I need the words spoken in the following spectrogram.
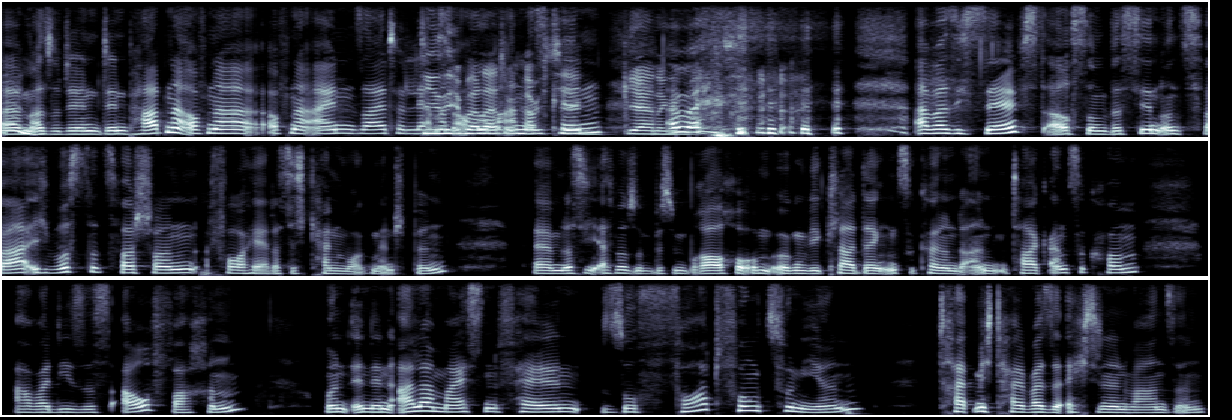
ähm, also den, den Partner auf einer auf einer einen Seite lernt Diese Überleitung habe ich kennen, gerne gemacht. Aber, aber sich selbst auch so ein bisschen. Und zwar, ich wusste zwar schon vorher, dass ich kein Morgenmensch bin, ähm, dass ich erstmal so ein bisschen brauche, um irgendwie klar denken zu können und am Tag anzukommen. Aber dieses Aufwachen und in den allermeisten Fällen sofort funktionieren, treibt mich teilweise echt in den Wahnsinn.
